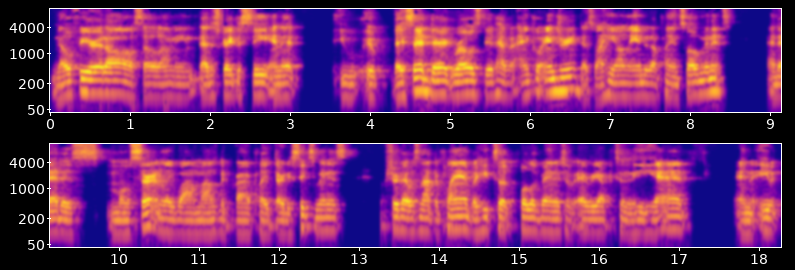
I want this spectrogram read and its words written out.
no fear at all. So I mean, that is great to see. And it, you, it, they said Derrick Rose did have an ankle injury. That's why he only ended up playing 12 minutes. And that is most certainly why Miles McBride played 36 minutes. I'm sure that was not the plan, but he took full advantage of every opportunity he had and even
